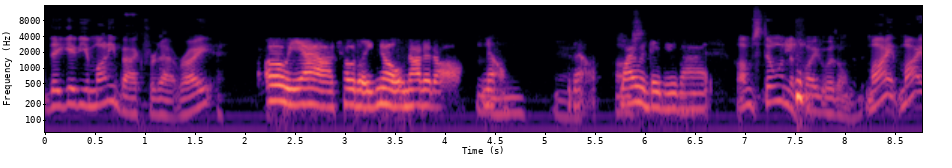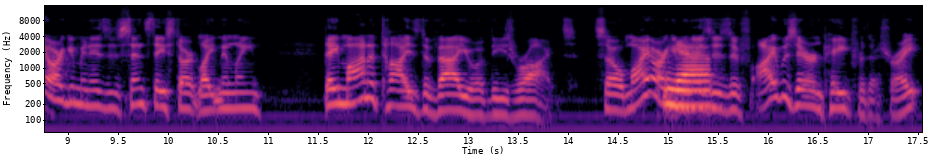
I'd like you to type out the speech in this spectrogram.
They gave you money back for that, right? Oh yeah, totally. No, not at all. No, Mhm. Yeah. no. I'm Why would they do that? I'm still in the fight with them. My my argument is is since they start Lightning Lane, they monetize the value of these rides. So my argument Yeah. is is if I was there and paid for this, right?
